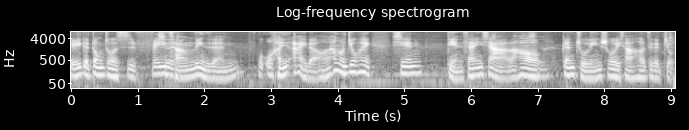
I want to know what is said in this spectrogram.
有一个动作是非常令人。我我很爱的哦，他们就会先点三下，然后跟主灵说一下喝这个酒。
